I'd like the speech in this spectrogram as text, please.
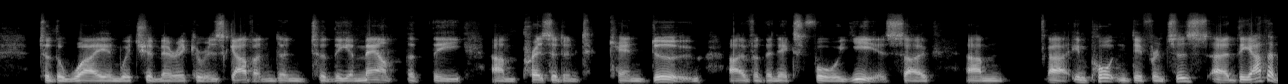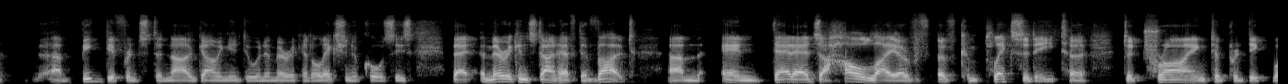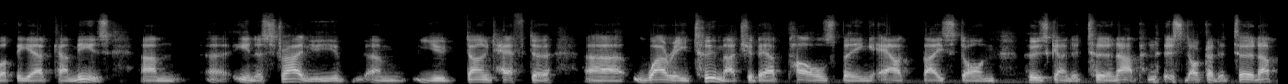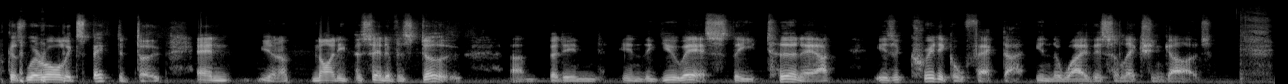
to the way in which America is governed and to the amount that the um, president can do over the next four years. So, um, uh, important differences. Uh, the other uh, big difference to know going into an American election, of course, is that Americans don't have to vote. Um, and that adds a whole layer of, of, complexity to, to trying to predict what the outcome is. Um, uh, in Australia, you um, you don't have to uh, worry too much about polls being out based on who's going to turn up and who's not going to turn up because we're all expected to, and you know ninety percent of us do. Um, but in in the US, the turnout is a critical factor in the way this election goes.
